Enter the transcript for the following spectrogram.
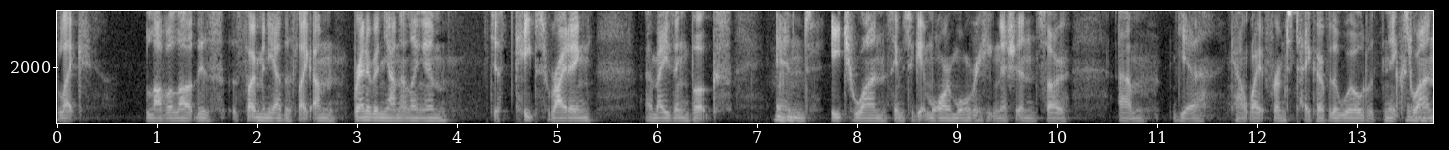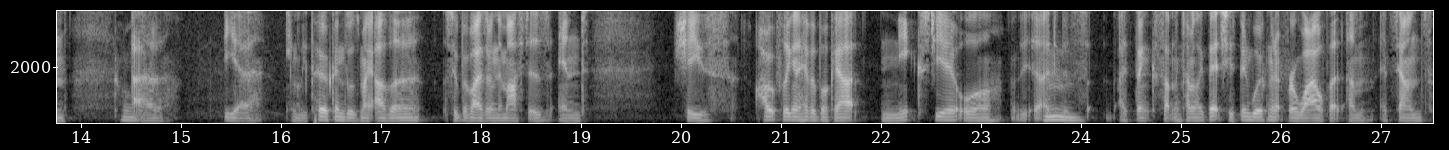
like love a lot. There's so many others like um Brannavan Gnanalingam just keeps writing amazing books, and each one seems to get more and more recognition. So um, yeah, can't wait for him to take over the world with the next Cool. one. Cool. Uh, yeah, Emily Perkins was my other supervisor in the masters, and she's hopefully going to have a book out next year, or I- I think something time like that. She's been working on it for a while, but um, it sounds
